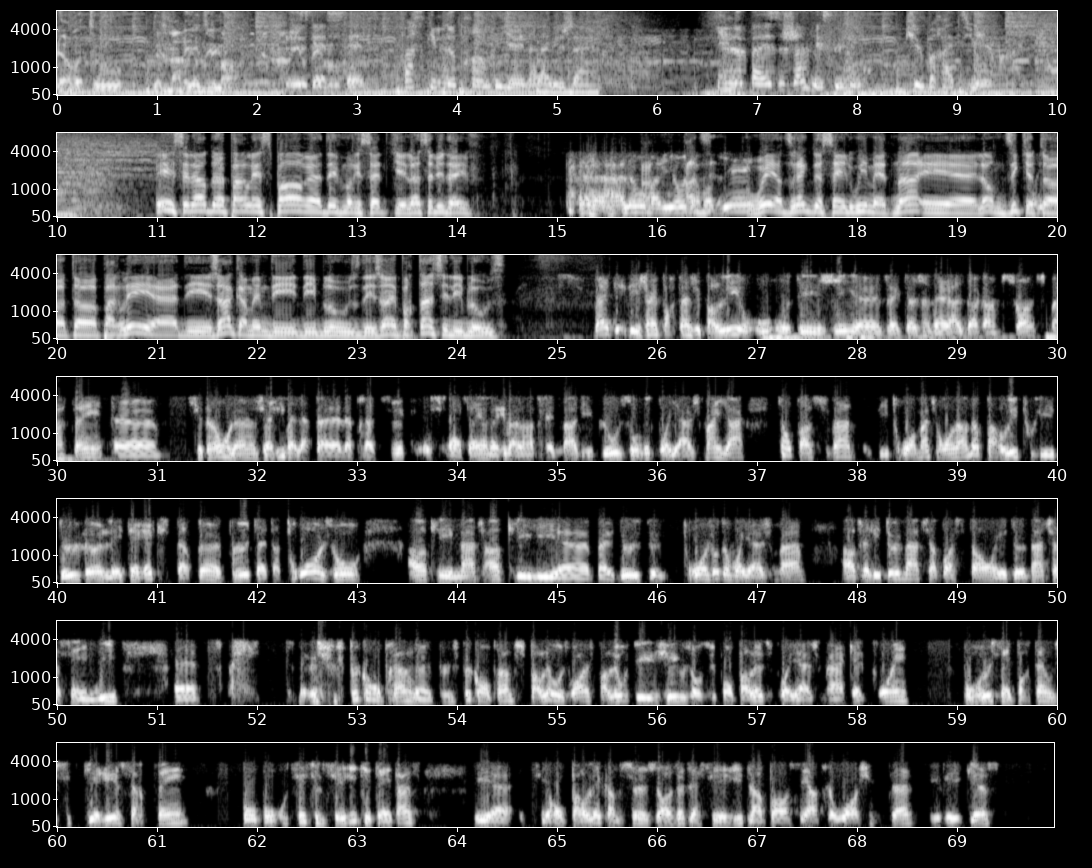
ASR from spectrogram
Le retour de Mario Dumont. Jusqu'à 17, parce qu'il ne prend rien à la légère. Il ne pèse jamais ses mots. Cube Radio. Et c'est l'heure de parler sport. Euh, Dave Morissette qui est là. Salut Dave. Allô Mario, ça va bien? Oui, en direct de Saint-Louis maintenant. Et euh, là, on me dit que tu as, parlé à des gens quand même des, des blues, des gens importants chez les blues. Ben, des, gens importants. J'ai parlé au, DG, euh, directeur général Doug Armstrong ce matin. Euh, c'est drôle, hein? J'arrive à la, la pratique euh, ce matin. On arrive à l'entraînement des Blues, journée de voyagement. Hier, on parle souvent des trois matchs. On en a parlé tous les deux. là. L'intérêt qui se perdait un peu. Tu as, trois jours entre les matchs, entre les, ben, deux, trois jours de voyagement, entre les deux matchs à Boston et les deux matchs à Saint-Louis. Je, je peux comprendre un peu. Je peux comprendre. Je parlais aux joueurs, je parlais au DG aujourd'hui, puis on parlait du voyagement, à quel point pour eux c'est important aussi de guérir certains bobos. Tu sais, c'est une série qui est intense. Et euh, on parlait comme ça, je jasais de la série de l'an passé entre Washington et Vegas,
